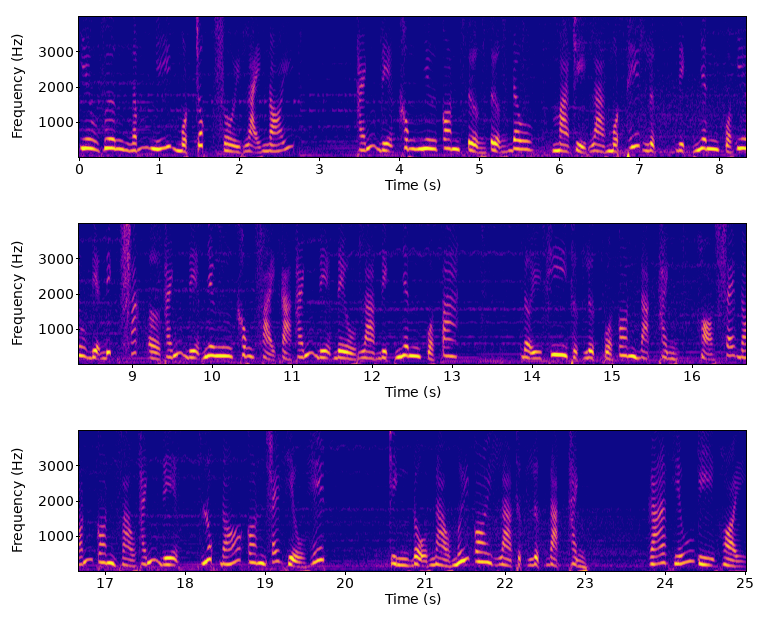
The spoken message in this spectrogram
Yêu vương ngẫm nghĩ một chút rồi lại nói thánh địa không như con tưởng tượng đâu, mà chỉ là một thế lực địch nhân của yêu địa đích xác ở thánh địa nhưng không phải cả thánh địa đều là địch nhân của ta. Đợi khi thực lực của con đạt thành, họ sẽ đón con vào thánh địa, lúc đó con sẽ hiểu hết. Trình độ nào mới coi là thực lực đạt thành? Gã hiếu kỳ hỏi.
